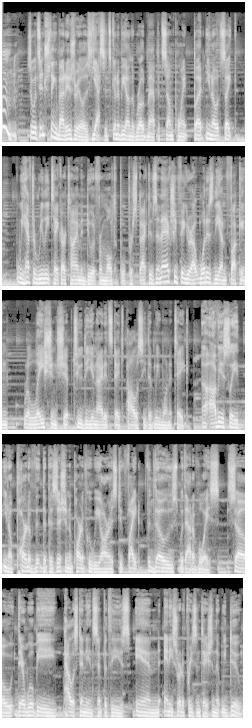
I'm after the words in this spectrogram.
Hmm. So what's interesting about Israel is yes, it's going to be on the roadmap at some point, but you know, it's like we have to really take our time and do it from multiple perspectives and actually figure out what is the unfucking relationship to the United States policy that we want to take. Uh, obviously, you know, part of the position and part of who we are is to fight for those without a voice. So there will be Palestinian sympathies in any sort of presentation that we do.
